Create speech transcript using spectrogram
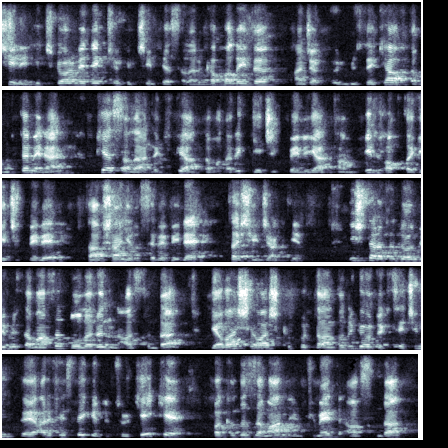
Çin'i hiç görmedik çünkü Çin piyasaları kapalıydı. Ancak önümüzdeki hafta muhtemelen piyasalardaki fiyatlamaları gecikmeli yani tam bir hafta gecikmeli tavşan yılı sebebiyle taşıyacak diye. İş tarafa döndüğümüz zaman ise doların aslında yavaş yavaş kıpırdandığını gördük. Seçim e, arifesine girdi Türkiye ki bakıldığı zaman hükümet aslında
